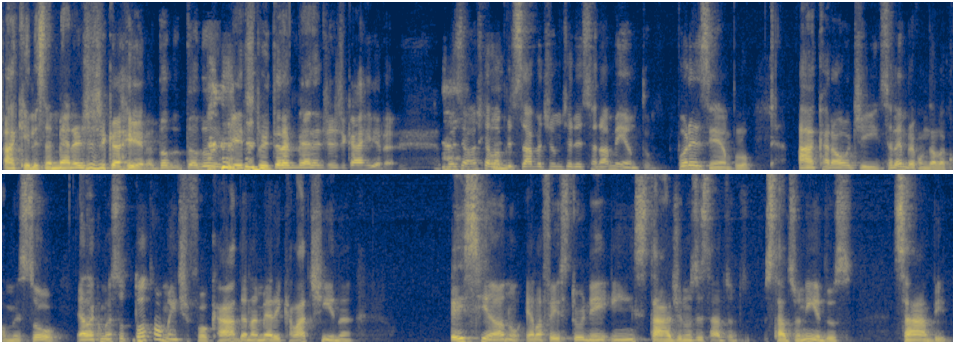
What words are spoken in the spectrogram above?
Aqueles, né? Manager de carreira. Todo, todo gente Twitter é manager de carreira. Mas eu acho que ela precisava de um direcionamento. Por exemplo, a Carol D, você lembra quando ela começou? Ela começou totalmente focada na América Latina. Esse ano, ela fez turnê em estádio nos Estados, Estados Unidos, sabe?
